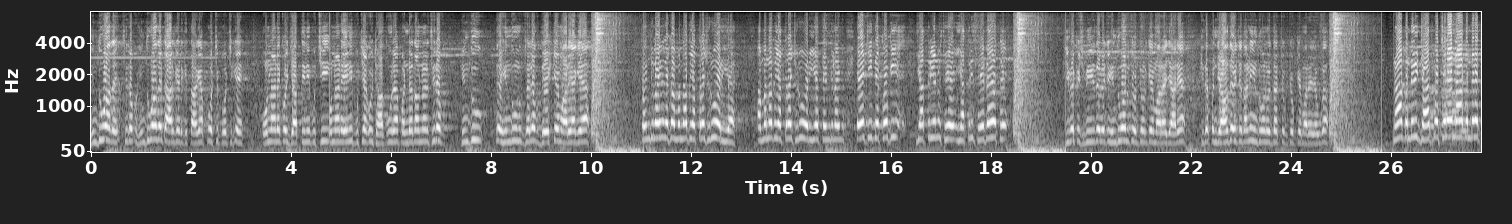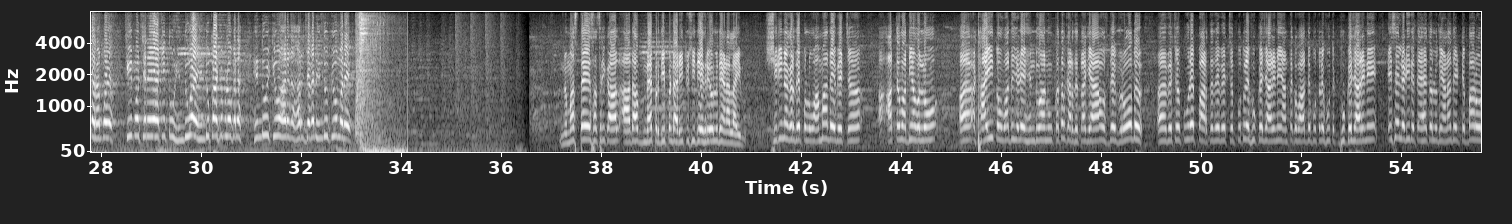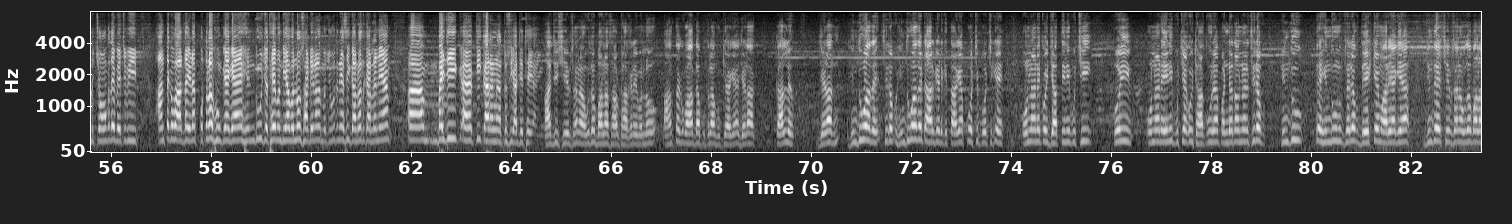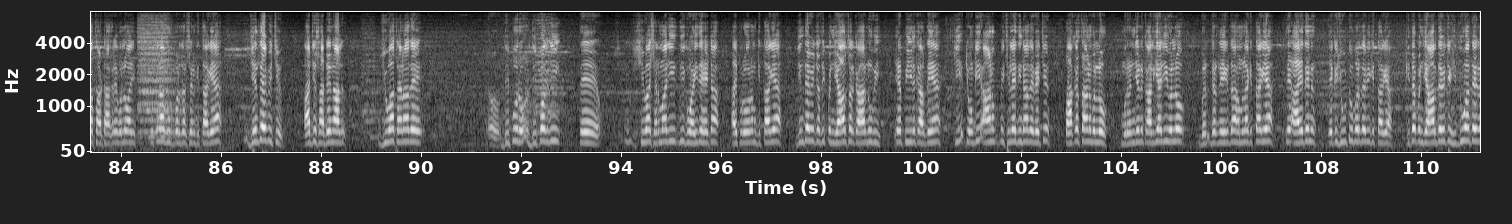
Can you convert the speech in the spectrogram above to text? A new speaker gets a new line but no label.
ਹਿੰਦੂਆਂ ਦੇ, ਸਿਰਫ ਹਿੰਦੂਆਂ ਦੇ ਟਾਰਗੇਟ ਕੀਤਾ ਗਿਆ ਪੁੱਛ ਪੁੱਛ ਕੇ। ਉਹਨਾਂ ਨੇ ਕੋਈ ਜਾਤੀ ਨਹੀਂ ਪੁੱਛੀ, ਉਹਨਾਂ ਨੇ ਇਹ ਨਹੀਂ ਪੁੱਛਿਆ ਕੋਈ ਠਾਕੁਰ ਹੈ, ਪੰਡਤ ਹੈ, ਉਹਨਾਂ ਨੇ ਸਿਰਫ ਹਿੰਦੂ ਤੇ ਹਿੰਦੂ ਨੂੰ ਸਿਰਫ ਦੇਖ ਕੇ ਮਾਰਿਆ ਗਿਆ।
3 ਜੁਲਾਈ ਨੂੰ ਦੇਖੋ, ਅਮਰਨਾਥ ਯਾਤਰਾ ਸ਼ੁਰੂ ਹੋ ਰਹੀ ਹੈ। ਅਮਰਨਾਥ ਯਾਤਰਾ ਸ਼ੁਰੂ ਹੋ ਰਹੀ ਹੈ 3 ਜੁਲਾਈ ਨੂੰ। ਇਹ ਚੀਜ਼ ਦੇਖੋ ਕਿ ਯਾਤਰੀਆਂ ਨੂੰ ਸੇ- ਯਾਤਰੀ ਸੇਫ ਹੈ ਉੱਥੇ?
ਜਿਵੇਂ ਕਸ਼ਮੀਰ ਦੇ ਵਿੱਚ ਹਿੰਦੂਆਂ ਨੂੰ ਚੁਣ ਚੁਣ ਕੇ ਮਾਰਿਆ ਜਾ ਰਿਹਾ, ਕਿਤੇ ਪੰਜਾਬ ਦੇ ਵਿੱਚ ਤਾਂ ਨਹੀਂ ਹਿੰਦੂਆਂ ਨੂੰ ਇਦਾਂ ਚੁੱਕ ਚੁੱਕ ਕੇ ਮਾਰਿਆ ਜਾਊਗਾ?
ਨਾ ਬੰਦੇ ਦੀ ਜਾਤ ਪੁੱਛ ਰਹੇ ਨਾ ਬੰਦੇ ਦਾ ਧਰਮ ਪੁੱਛ ਕੀ ਪੁੱਛ ਰਹੇ ਆ ਕਿ ਤੂੰ ਹਿੰਦੂ ਹੈ ਹਿੰਦੂ ਕਾਟ ਨੂੰ ਬਲੋ ਕਰ ਹਿੰਦੂ ਹੀ ਕਿਉਂ ਹਰ ਹਰ ਜਗ੍ਹਾ ਹਿੰਦੂ ਕਿਉਂ ਮਰੇ?
ਨਮਸਤੇ ਸਤਿ ਸ੍ਰੀ ਅਕਾਲ। ਆਦਾਬ ਮੈਂ ਪ੍ਰਦੀਪ ਭੰਡਾਰੀ ਤੁਸੀਂ ਦੇਖ ਰਹੇ ਹੋ ਲੁਧਿਆਣਾ ਲਾਈਵ ਸ਼੍ਰੀਨਗਰ ਦੇ ਪੁਲਵਾਮਾ ਦੇ ਵਿੱਚ ਅ- ਅੱਤਵਾਦੀਆਂ ਵੱਲੋਂ ਅ, 28 ਤੋਂ ਵੱਧ ਜਿਹੜੇ ਹਿੰਦੂਆਂ ਨੂੰ ਕਤਲ ਕਰ ਦਿੱਤਾ ਗਿਆ। ਉਸ ਦੇ ਵਿਰੋਧ ਵਿੱਚ ਪੂਰੇ ਭਾਰਤ ਦੇ ਵਿੱਚ ਪੁਤਲੇ ਫੂਕੇ ਜਾ ਰਹੇ ਨੇ ਅੰਤਕਵਾਦ ਦੇ ਪੁਤਲੇ ਫੂਕ- ਫੂਕੇ ਜਾ ਰਹੇ ਨੇ। ਇਸੇ ਲੜੀ ਦੇ ਤਹਿਤ ਲੁਧਿਆਣਾ ਦੇ ਟਿੱਬਾ ਰੋਡ ਚੌਂਕ ਦੇ ਵਿੱਚ ਵੀ ਅੰਤਕਵਾਦ ਦਾ ਜਿਹੜਾ ਪੁਤਲਾ ਫੂਕਿਆ ਗਿਆ ਹੈ। ਹਿੰਦੂ ਜਥੇਬੰਦੀਆਂ ਵੱਲੋਂ ਸਾਡੇ ਨਾਲ ਮੌਜੂਦ ਨੇ। ਅਸੀਂ ਗੱਲਬਾਤ ਕਰ ਲੈਂਦੇ ਆ ਬਾਈ ਜੀ ਕੀ ਕਾਰਨ ਆ ਤੁਸੀਂ ਅੱਜ ਇੱਥੇ ਆਏ ਹੋ?
ਅੱਜ ਸ਼ਿਵ ਸੈਨਾ ਉਦੋਂ ਬਾਲਾ ਸਾਹਿਬ ਠਾਕਰੇ ਵੱਲੋਂ ਆਤੰਕਵਾਦ ਦਾ ਪੁਤਲਾ ਫੂਕਿਆ ਗਿਆ, ਜਿਹੜਾ ਕੱਲ ਜਿਹੜਾ ਹਿੰਦੂਆਂ ਦੇ, ਸਿਰਫ ਹਿੰਦੂਆਂ ਦੇ ਟਾਰਗੇਟ ਕੀਤਾ ਗਿਆ। ਪੁੱਛ ਪੁੱਛ ਕੇ ਉਹਨਾਂ ਨੇ ਕੋਈ ਜਾਤੀ ਨਹੀਂ ਪੁੱਛੀ, ਕੋਈ ਉਹਨਾਂ ਨੇ ਇਹ ਨਹੀਂ ਪੁੱਛਿਆ ਕੋਈ ਠਾਕੁਰ ਹੈ, ਪੰਡਤ ਆ ਉਹਨਾਂ ਨੇ ਸਿਰਫ ਹਿੰਦੂ ਤੇ ਹਿੰਦੂ ਨੂੰ ਸਿਰਫ ਦੇਖ ਕੇ ਮਾਰਿਆ ਗਿਆ, ਜਿੰਦੇ ਸ਼ਿਵ ਸੈਨਾ ਉਦੋਂ ਬਾਲਾ ਸਾਹਿਬ ਠਾਕਰੇ ਵੱਲੋਂ ਅੱਜ ਪੁਤਲਾ ਫੂਕ ਪ੍ਰਦਰਸ਼ਨ ਕੀਤਾ ਗਿਆ, ਜਿੰਦੇ ਵਿੱਚ ਅੱਜ ਸਾਡੇ ਨਾਲ ਯੁਵਾ ਸੈਨਾ ਦੇ ਦੀਪੂ ਰੋ- ਦੀਪਕ ਜੀ ਤੇ ਸ਼ਿਵਾ ਸ਼ਰਮਾ ਜੀ ਦੀ ਅਗਵਾਈ ਦੇ ਹੇਠਾਂ ਅੱਜ ਪ੍ਰੋਗਰਾਮ ਕੀਤਾ ਗਿਆ, ਜਿੰਦੇ ਵਿੱਚ ਅਸੀਂ ਪੰਜਾਬ ਸਰਕਾਰ ਨੂੰ ਵੀ ਇਹ ਅਪੀਲ ਕਰਦੇ ਹਾਂ ਕਿ ਕਿਉਂਕਿ ਆਣ ਪਿਛਲੇ ਦਿਨਾਂ ਦੇ ਵਿੱਚ ਪਾਕਿਸਤਾਨ ਵੱਲੋਂ ਮਨੋਰੰਜਨ ਕਾਲੀਆ ਜੀ ਵੱਲੋਂ ਗਰਨੇਡ ਦਾ ਹਮਲਾ ਕੀਤਾ ਗਿਆ ਤੇ ਆਏ ਦਿਨ ਇੱਕ ਯੂਟਿਊਬਰ ਤੇ ਵੀ ਕੀਤਾ ਗਿਆ। ਕਿਤੇ ਪੰਜਾਬ ਦੇ ਵਿੱਚ ਹਿੰਦੂਆਂ ਤੇ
